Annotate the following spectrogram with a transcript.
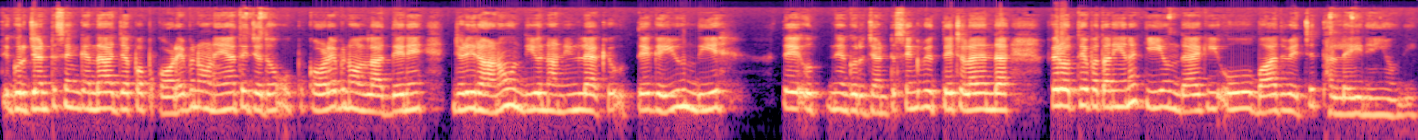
ਤੇ ਗੁਰਜੰਟ ਸਿੰਘ ਕਹਿੰਦਾ, ਅੱਜ ਆਪਾਂ ਪਕੌੜੇ ਬਣਾਉਣੇ ਆ ਤੇ ਜਦੋਂ ਉਹ ਪਕੌੜੇ ਬਣਾਉਣ ਲੱਗਦੇ ਨੇ, ਜਿਹੜੀ ਰਾਣੋ ਹੁੰਦੀ ਉਹ ਨਾਨੀ ਨੂੰ ਲੈ ਕੇ ਉੱਤੇ ਗਈ ਹੁੰਦੀ ਏ। ਤੇ ਉੱਤੇ, ਗੁਰਜੰਟ ਸਿੰਘ ਵੀ ਉੱਤੇ ਚਲਾ ਜਾਂਦਾ ਫਿਰ ਉੱਥੇ ਪਤਾ ਨਹੀਂ ਹੈ ਨਾ ਕੀ ਹੁੰਦਾ ਹੈ ਕਿ ਉਹ ਬਾਅਦ ਵਿੱਚ ਥੱਲੇ ਹੀ ਨਹੀਂ ਆਉਂਦੀ।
